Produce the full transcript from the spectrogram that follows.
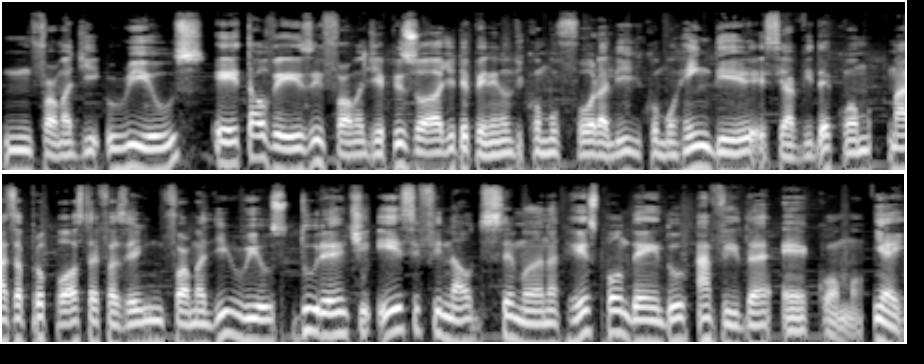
em forma de Reels e talvez em forma de episódio, dependendo de como for ali, como render esse A Vida é como, mas a proposta é fazer em forma de Reels durante esse final de semana, respondendo a vida é como. E aí,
